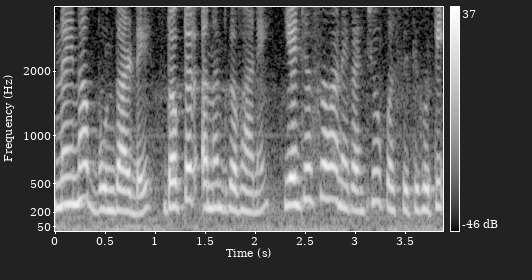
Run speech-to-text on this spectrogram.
नैना बोंदार्डे डॉक्टर अनंत गव्हाणे यांच्यासह अनेकांची उपस्थिती होती.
